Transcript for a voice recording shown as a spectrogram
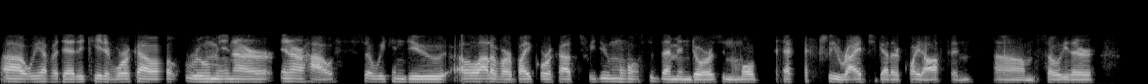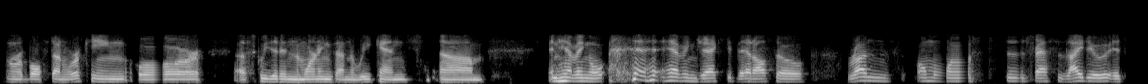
uh, we have a dedicated workout room in our in our house, so we can do a lot of our bike workouts. We do most of them indoors, and we'll actually ride together quite often. Um, so either when we're both done working or uh, squeeze it in the mornings on the weekends. Um, and having a, having Jacqui that also runs almost as fast as I do, it's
